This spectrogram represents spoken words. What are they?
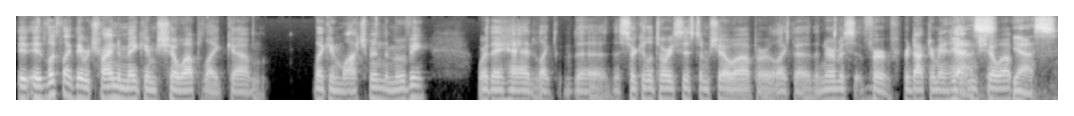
it, it looked like they were trying to make him show up like um like in Watchmen the movie where they had like the the circulatory system show up or like the the nervous for for Dr. Manhattan Yes. show up Yes.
